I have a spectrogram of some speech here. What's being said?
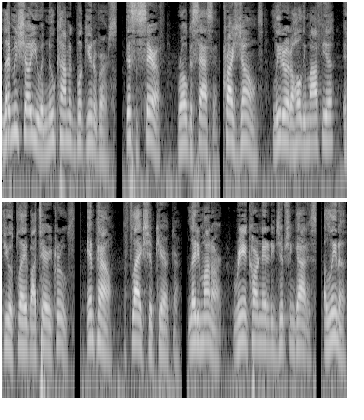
Let me show you a new comic book universe. This is Seraph, Rogue Assassin. Christ Jones, leader of the Holy Mafia, if he was played by Terry Crews. Impound, the flagship character. Lady Monarch, reincarnated Egyptian goddess. Alina,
